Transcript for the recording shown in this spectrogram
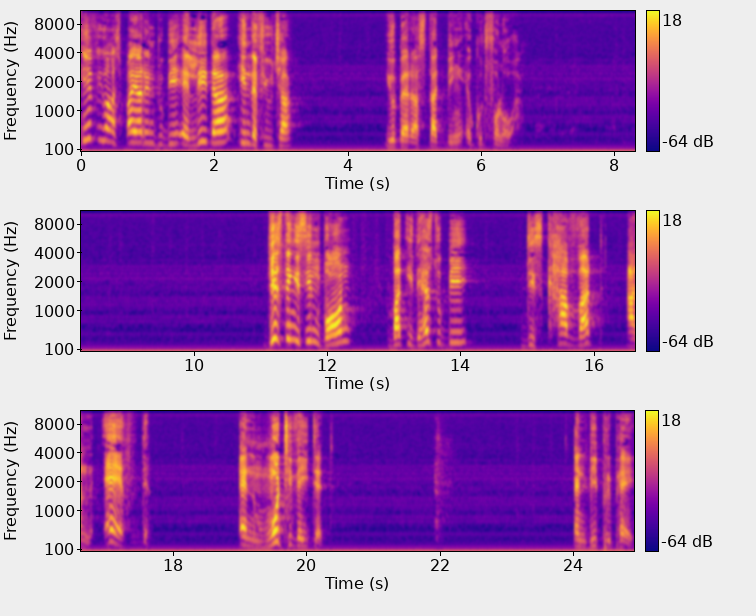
if you are aspiring to be a leader in the future, you better start being a good follower. This thing is inborn, but it has to be discovered, unearthed, and motivated. And be prepared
